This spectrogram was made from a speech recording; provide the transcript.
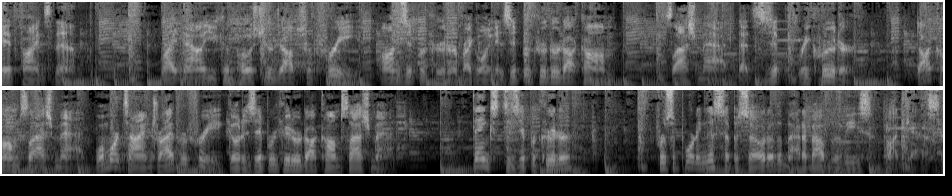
It finds them. Right now, you can post your jobs for free on ZipRecruiter by going to ziprecruiter.com slash mad. That's ziprecruiter.com slash mad. One more time, try it for free. Go to ziprecruiter.com slash mad. Thanks to ZipRecruiter for supporting this episode of the Mad About Movies podcast.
